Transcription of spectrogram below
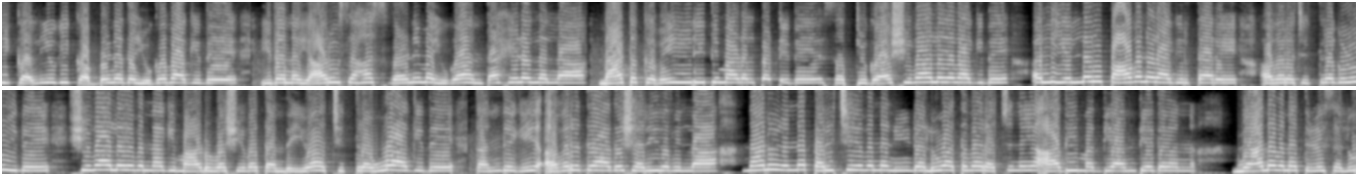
ಈ ಕಲಿಯುಗಿ ಕಬ್ಬಿಣದ ಯುಗವಾಗಿದೆ. ಇದನ್ನ ಯಾರು ಸಹ ಸ್ವರ್ಣಿಮ ಯುಗ ಅಂತ ಹೇಳಲಲ್ಲ ನಾಟಕವೇ ಈ ರೀತಿ ಮಾಡಲ್ಪಟ್ಟಿದೆ. ಸತ್ಯುಗ ಶಿವಾಲಯವಾಗಿದೆ. ಅಲ್ಲಿ ಎಲ್ಲರೂ ಪಾವನರಾಗಿರ್ತಾರೆ ಅವರ ಚಿತ್ರಗಳೂ ಇದೆ. ಶಿವಾಲಯವನ್ನಾಗಿ ಮಾಡುವ ಶಿವ ತಂದೆಯ ಚಿತ್ರವೂ ಆಗಿದೆ. ತಂದೆಗೆ ಅವರದೇ ಆದ ಶರೀರವಿಲ್ಲ. ನಾನು ನನ್ನ ಪರಿಚಯವನ್ನ ನೀಡಲು ಅಥವಾ ರಚನೆಯ ಆದಿ ಮಧ್ಯ ಅಂತ್ಯದ ಜ್ಞಾನವನ್ನ ತಿಳಿಸಲು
